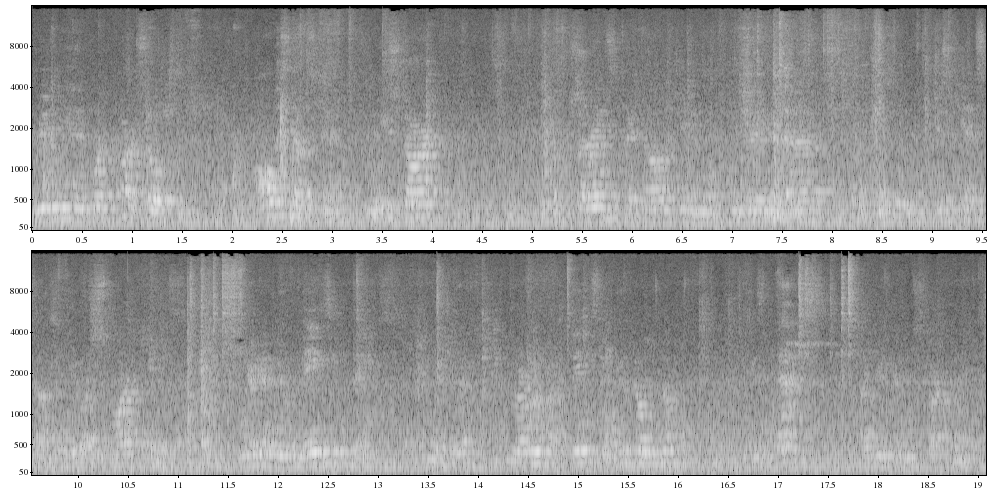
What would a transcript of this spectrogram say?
really an important part. So all this stuff is connected. When you start science, technology, engineering, and math, you just can't stop. If you are smart kids, and you're going to do amazing things. But you have to keep learning about things that you don't know. That's how you can start things.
